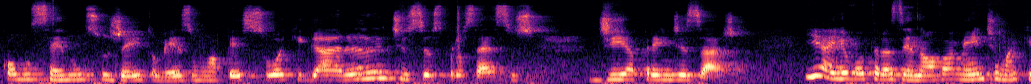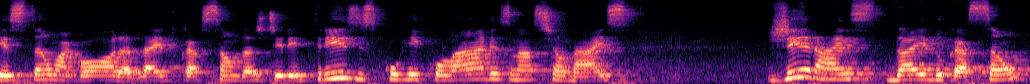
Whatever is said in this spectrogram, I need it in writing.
como sendo um sujeito mesmo, uma pessoa que garante os seus processos de aprendizagem. E aí eu vou trazer novamente uma questão agora da educação das diretrizes curriculares nacionais gerais da educação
